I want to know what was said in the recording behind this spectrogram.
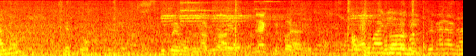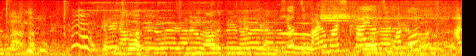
আলু সেদ্ধ সুপের মতন আর ব্ল্যাক পেপার। সবসময় নিয়ে যাব। সে হচ্ছে বারো মাস খায় হচ্ছে মটন আর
